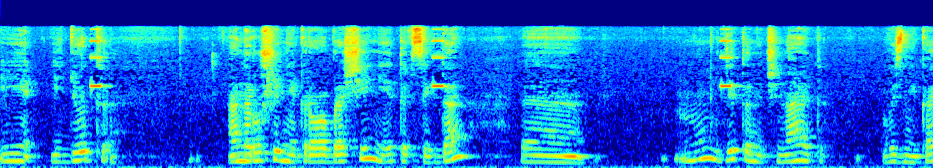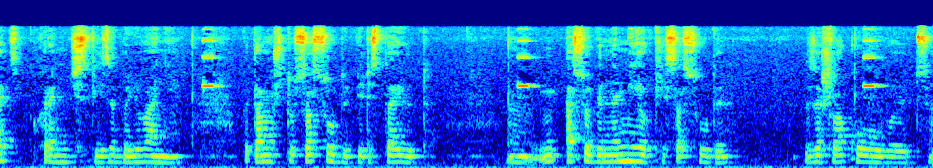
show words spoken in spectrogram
И идет... А нарушение кровообращения это всегда э, ну, где-то начинают возникать хронические заболевания. Потому что сосуды перестают, особенно мелкие сосуды, зашлаковываются,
